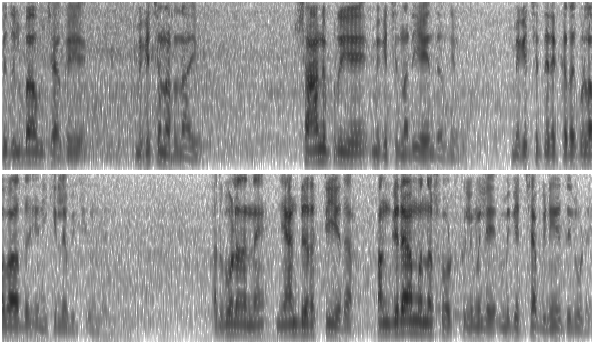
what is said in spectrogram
ബിദുൽ ബാബു ചാക്കയെ മികച്ച നടനായും ഷാനുപ്രിയയെ മികച്ച നടിയായും തിരഞ്ഞെടുത്തു. മികച്ച തിരക്കഥക്കുള്ള അവാർഡ് എനിക്ക് ലഭിക്കുന്നുണ്ട് അതുപോലെ തന്നെ ഞാൻ ഡയറക്റ്റ് ചെയ്ത പങ്കരാം എന്ന ഷോർട്ട് ഫിലിമിലെ മികച്ച അഭിനയത്തിലൂടെ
